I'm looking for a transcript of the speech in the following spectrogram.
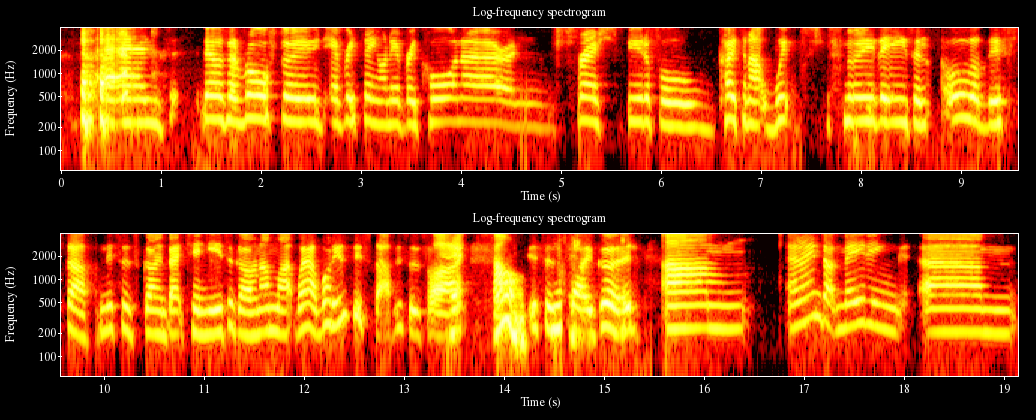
and there was a raw food, everything on every corner, and fresh, beautiful coconut whipped smoothies, and all of this stuff. And this is going back ten years ago, and I'm like, "Wow, what is this stuff? This is like, oh. this is so good." Um, and I ended up meeting um,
